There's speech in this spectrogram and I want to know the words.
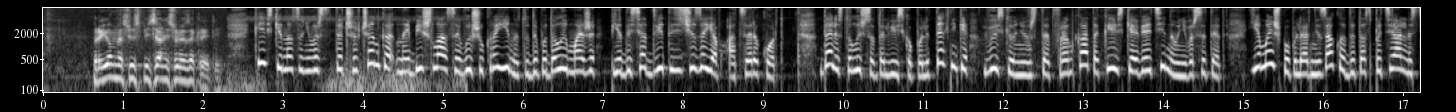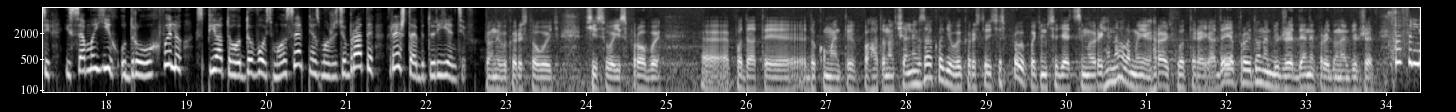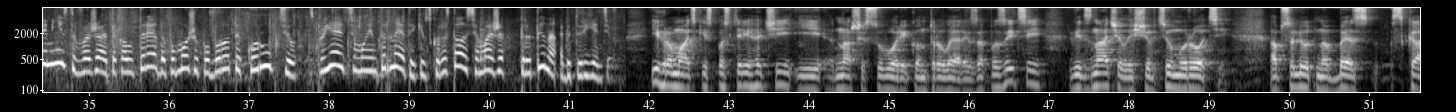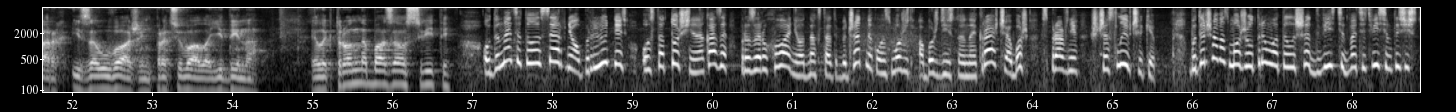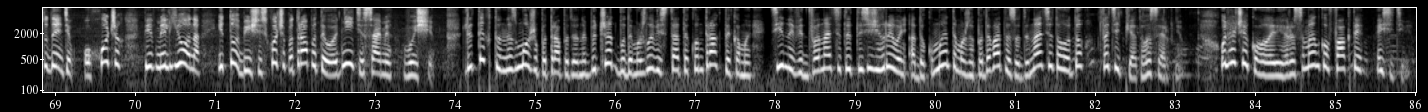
прийом на цю спеціальність вже закритий. Київський нацуніверситет Шевченка найбільш ласий виш України. Туди подали майже 52 тисячі заяв, а це рекорд. Далі столична та Львівська політехніки, Львівський університет Франка та Київський авіаційний університет. Є менш популярні заклади та спеціальності, і саме їх у другу хвилю з 5 до 8 серпня зможуть обрати решта абітурієнтів. Вони використовують всі свої спроби подати документи в багато навчальних закладів, використовують ці спроби, потім сидять з цими оригіналами і грають в лотерею. А де я пройду на бюджет, де не пройду на бюджет. Профільний міністр вважає, така лотерея допоможе побороти корупцію. Сприяє цьому інтернет, яким скористалася майже третина абітурієнтів. І громадські спостерігачі, і наші суворі контролери з опозиції відзначили, що в цьому році абсолютно без скарг і зауважень працювала єдина електронна база освіти. 11 серпня оприлюднять остаточні накази про зарахування. Однак стати бюджетником зможуть або ж дійсно найкраще, або ж справжні щасливчики. Бо держава зможе утримувати лише 228 тисяч студентів, охочих півмільйона. І то більшість хоче потрапити у одні й ті самі виші. Для тих, хто не зможе потрапити на бюджет, буде можливість стати контрактниками. Ціни від 12 тисяч гривень, а документи можна подавати з 11 до 25 серпня. Ольга Чайкова, Валерій Герасименко, Факти, ICTV.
